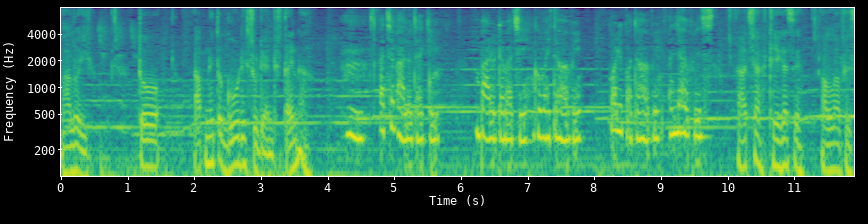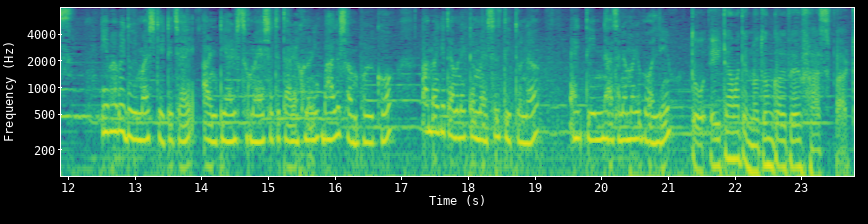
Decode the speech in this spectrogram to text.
ভালোই। তো আপনি তো গুড স্টুডেন্ট তাই না? হুম আচ্ছা ভালো থাকেন। বারোটা বাজে ঘুমাইতে হবে। পরে কথা হবে। আল্লাহ হাফিজ। আচ্ছা ঠিক আছে। আল্লাহ হাফিজ। এভাবে দুই মাস কেটে যায়। আন্টি আর সুমাইয়ের সাথে তার এখন অনেক ভালো সম্পর্ক। আমাকে তেমন একটা মেসেজ দিত না। একদিন হাসান আমারে বলে। তো এইটা আমাদের নতুন গল্পের ফার্স্ট পার্ট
